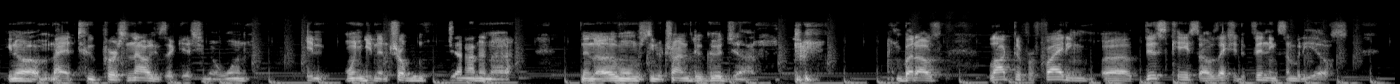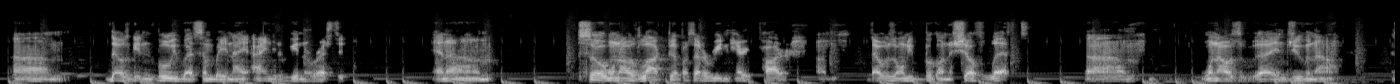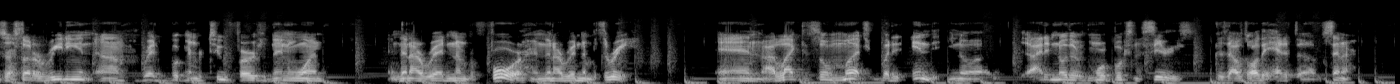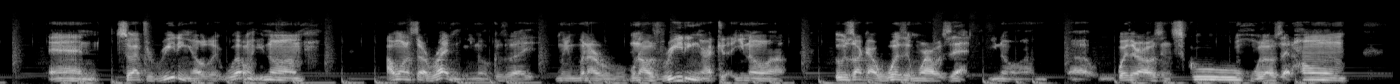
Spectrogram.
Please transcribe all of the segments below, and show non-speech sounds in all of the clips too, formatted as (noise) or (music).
you know, I had two personalities, I guess. You know, one getting one getting in trouble John, and uh, then the other one was, you know, trying to do good, John. (clears throat) but I was locked up for fighting. Uh, this case, I was actually defending somebody else um, that was getting bullied by somebody, and I, I ended up getting arrested. And um, so when I was locked up, I started reading Harry Potter. Um, that was the only book on the shelf left um, when I was uh, in juvenile. So I started reading it. Um, read book number two first, then one, and then I read number four, and then I read number three and I liked it so much, but it ended. You know, I didn't know there was more books in the series because that was all they had at the um, center. And so after reading, I was like, well, you know, um, I want to start writing. You know, because I when when I when I was reading, I could, you know, uh, it was like I wasn't where I was at. You know, um, uh, whether I was in school, whether I was at home,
